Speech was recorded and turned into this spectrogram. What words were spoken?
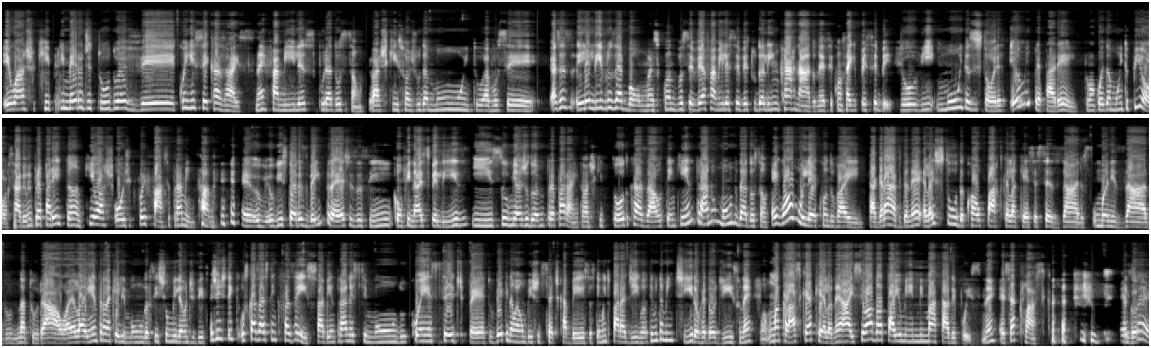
Eu acho que primeiro de tudo é ver, conhecer casais, né, famílias por adoção. Eu acho que isso ajuda muito a você às vezes ler livros é bom, mas quando você vê a família, você vê tudo ali encarnado, né? Você consegue perceber. Eu ouvi muitas histórias. Eu me preparei para uma coisa muito pior, sabe? Eu me preparei tanto que eu acho hoje que foi fácil para mim, sabe? É, eu, eu, vi histórias bem trashes, assim, com finais felizes, e isso me ajudou a me preparar. Então, acho que todo casal tem que entrar no mundo da adoção. É igual a mulher quando vai tá grávida, né? Ela estuda qual parto que ela quer, se é cesárea, humanizado, natural. Aí ela entra naquele mundo, assiste um milhão de vídeos. A gente tem que, os casais têm que fazer isso, sabe? Entrar nesse mundo, conhecer de perto, ver que não é um bicho de sete cabeças, tem muito paradigma, tem muita mentira ao redor disso, né? Uma clássica é aquela, né? Ah, e se eu adotar e o menino me matar depois, né? Essa é a clássica. Essa Agora... é.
